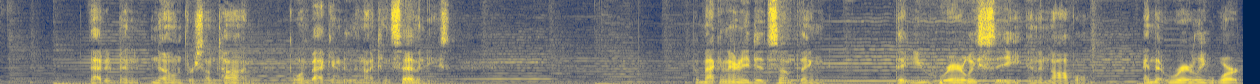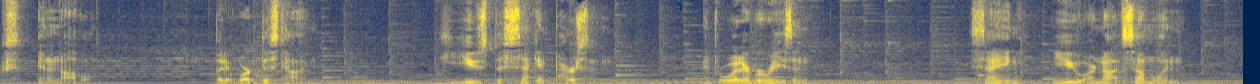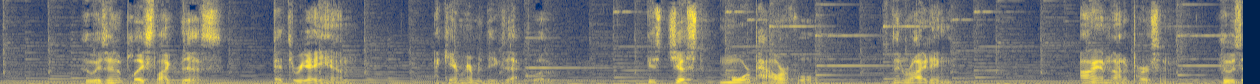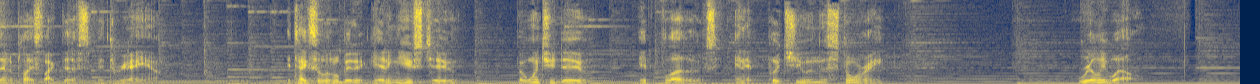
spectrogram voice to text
that had been known for some time, going back into the 1970s. But McInerney did something that you rarely see in a novel and that rarely works in a novel. But it worked this time. He used the second person. And for whatever reason, saying, You are not someone who is in a place like this at 3 a.m., I can't remember the exact quote, is just more powerful than writing, I am not a person who is in a place like this at 3 a.m. It takes a little bit of getting used to, but once you do, it flows and it puts you in the story really well.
